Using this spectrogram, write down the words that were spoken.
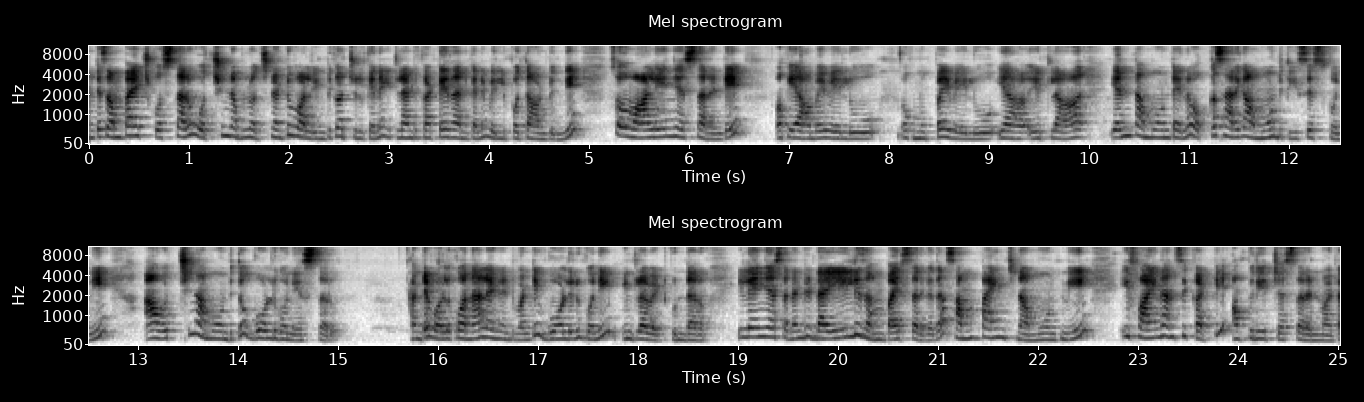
అంటే సంపాదించుకొస్తారు వచ్చిన డబ్బులు వచ్చినట్టు వాళ్ళ ఇంటి ఖర్చులకైనా ఇట్లాంటి కట్టేదానికైనా వెళ్ళిపోతూ ఉంటుంది. సో వాళ్ళు ఏం చేస్తారంటే ఒక యాభై వేలు ఒక ముప్పై వేలు యా ఇట్లా ఎంత అమౌంట్ అయినా ఒక్కసారిగా అమౌంట్ తీసేసుకొని ఆ వచ్చిన అమౌంట్తో గోల్డ్ కొనేస్తారు. అంటే వాళ్ళు కొనాలనేటువంటి గోల్డ్ని కొని ఇంట్లో పెట్టుకుంటారు. వీళ్ళు ఏం చేస్తారంటే డైలీ సంపాదిస్తారు కదా సంపాదించిన అమౌంట్ని ఈ ఫైనాన్స్కి కట్టి అప్పు తీర్చేస్తారనమాట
